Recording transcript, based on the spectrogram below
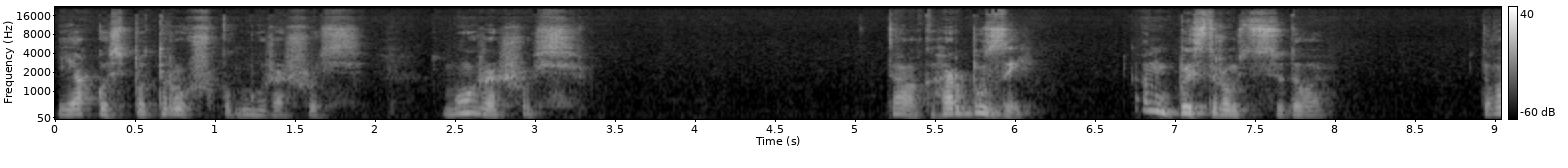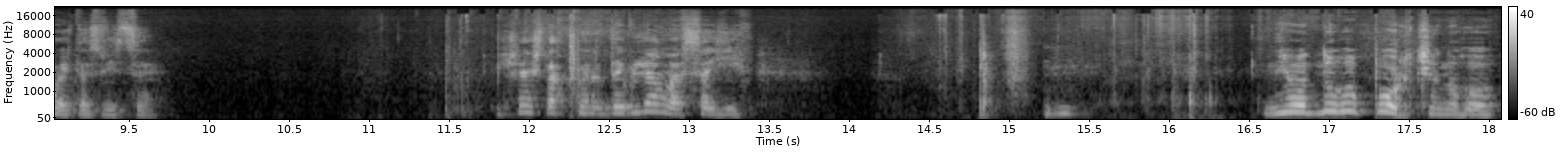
якось потрошку, може щось. Може щось. Так, гарбузи. А ну, швидко сюди. Давайте звідси. І ще ж так передивлялася їх. Ні одного порченого.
